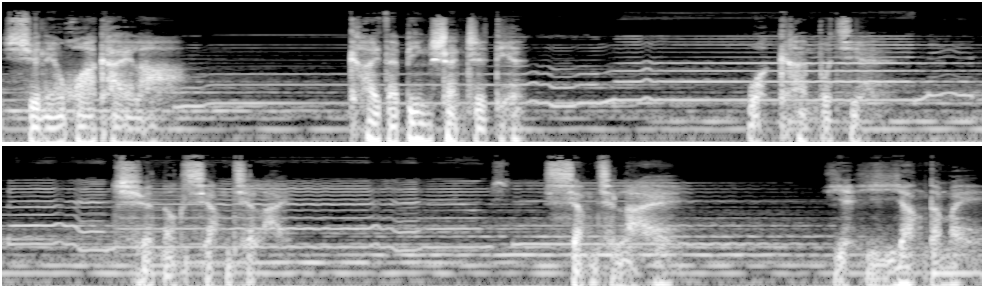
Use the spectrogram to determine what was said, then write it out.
雪莲花开了，开在冰山之巅。我看不见，却能想起来，想起来也一样的美。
